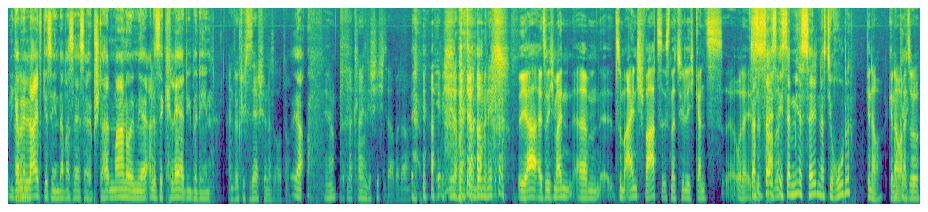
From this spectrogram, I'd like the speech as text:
Ich habe Ähm, den live gesehen, da war sehr, sehr hübsch. Da hat Manuel mir alles erklärt über den. Ein wirklich sehr schönes Auto. Ja, Ja. Mit einer kleinen Geschichte, aber da gebe ich wieder weiter an Dominik. Ja, also ich meine, ähm, zum einen schwarz ist natürlich ganz äh, oder ist das eine ist, das ist, Farbe. ist ja mehr selten als die rote. Genau, genau. Okay. Also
